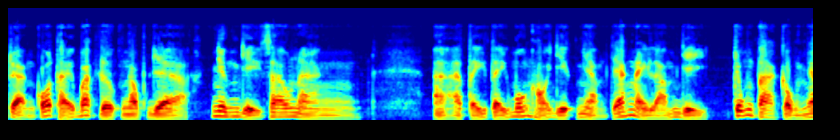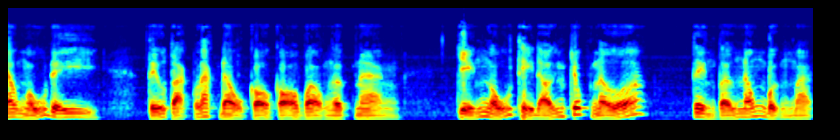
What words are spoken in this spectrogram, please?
ràng có thể bắt được Ngọc già, nhưng vì sao nàng... À tỷ tỷ muốn hỏi việc nhàm chán này làm gì? Chúng ta cùng nhau ngủ đi. Tiểu tặc lắc đầu cọ cọ vào ngực nàng. Chuyện ngủ thì đợi chút nữa. Tiên tử nóng bừng mặt.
